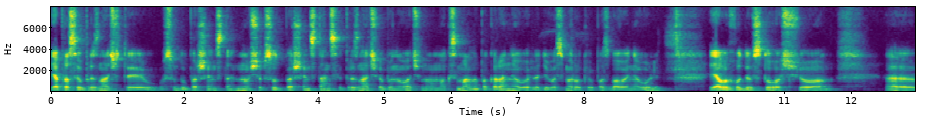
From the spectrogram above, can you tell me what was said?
Я просив призначити у суду першої інстанції, ну, щоб суд першої інстанції призначив обвинуваченому максимальне покарання у вигляді 8 років позбавлення волі. Я виходив з того, що е,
